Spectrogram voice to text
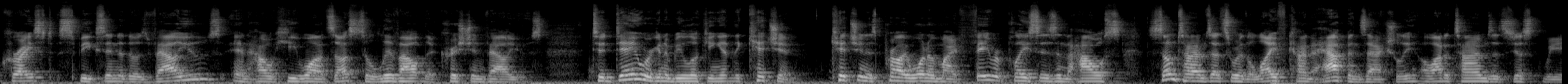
Christ speaks into those values, and how he wants us to live out the Christian values. Today, we're going to be looking at the kitchen. Kitchen is probably one of my favorite places in the house sometimes that's where the life kind of happens actually a lot of times it's just we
